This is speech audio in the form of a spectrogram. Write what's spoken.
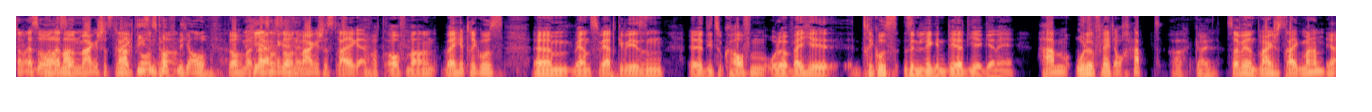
lass so, Boah, lass mach- so ein magisches Dreieck Mach diesen draus Topf nicht auf. Doch, ma- Ja, lass uns doch ein magisches Dreieck einfach drauf machen. Welche Trikots ähm, wären es wert gewesen, äh, die zu kaufen? Oder welche Trikots sind legendär, die ihr gerne haben oder vielleicht auch habt? Ach, geil. Sollen wir ein magisches Dreieck machen? Ja.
